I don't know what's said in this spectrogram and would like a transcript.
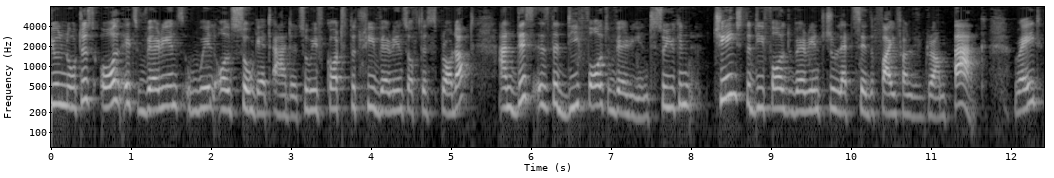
you'll notice all its variants will also get added. So we've got the three variants of this product and this is the default variant. So you can change the default variant to let's say the 500 gram pack, right?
